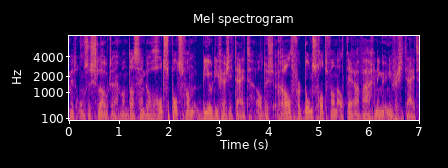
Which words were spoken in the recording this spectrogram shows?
met onze sloten, want dat zijn de hotspots van biodiversiteit. Al dus Ralf Verdonschot van Alterra Wageningen Universiteit.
